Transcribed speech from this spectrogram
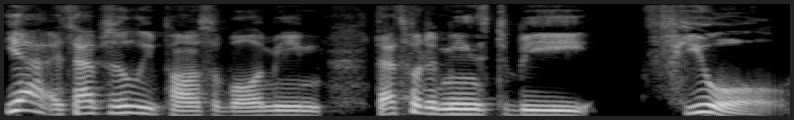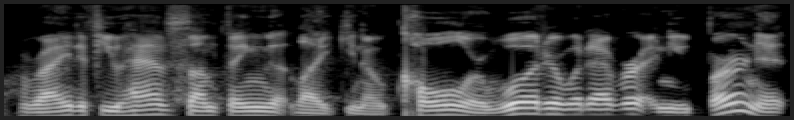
Yeah, it's absolutely possible. I mean, that's what it means to be fuel, right? If you have something that like, you know, coal or wood or whatever, and you burn it,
